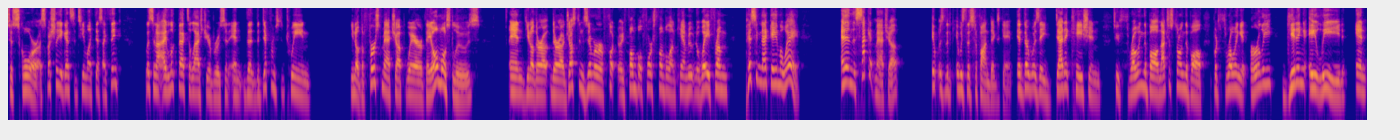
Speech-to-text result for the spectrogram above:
to score, especially against a team like this. I think. Listen, I look back to last year, Bruce, and, and the the difference between you know, the first matchup where they almost lose, and you know they're a, they're a Justin Zimmer foot a fumble forced fumble on Cam Newton away from pissing that game away, and then the second matchup, it was the it was the Stefon Diggs game. There was a dedication to throwing the ball, not just throwing the ball, but throwing it early, getting a lead, and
